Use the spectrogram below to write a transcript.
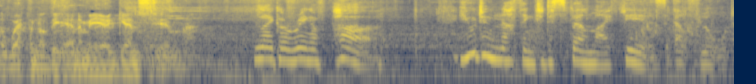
The weapon of the enemy against him. Like a ring of power. You do nothing to dispel my fears, Elf Lord.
